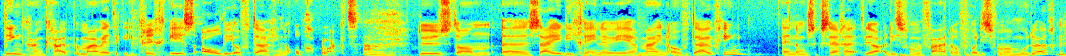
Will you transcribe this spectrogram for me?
ding gaan kruipen. Maar werd ik, ik kreeg eerst al die overtuigingen opgeplakt. Oh. Dus dan eh, zei diegene weer mijn overtuiging. En dan moest ik zeggen, ja, die is van mijn vader of oh, die is van mijn moeder. Mhm.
